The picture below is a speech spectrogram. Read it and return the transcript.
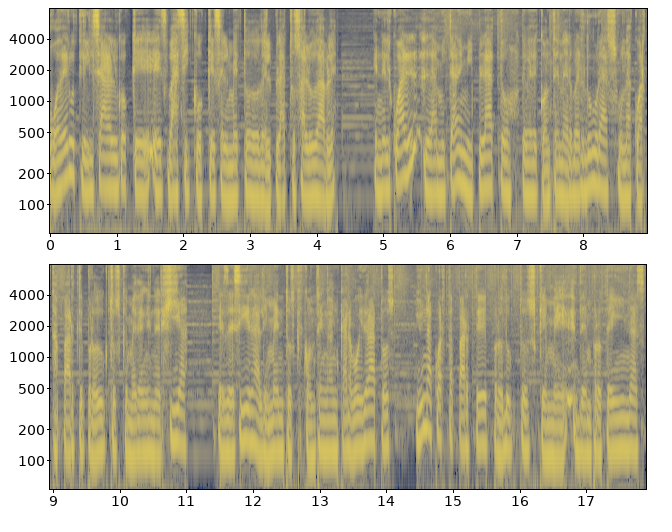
poder utilizar algo que es básico, que es el método del plato saludable, en el cual la mitad de mi plato debe de contener verduras, una cuarta parte productos que me den energía, es decir, alimentos que contengan carbohidratos, y una cuarta parte productos que me den proteínas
